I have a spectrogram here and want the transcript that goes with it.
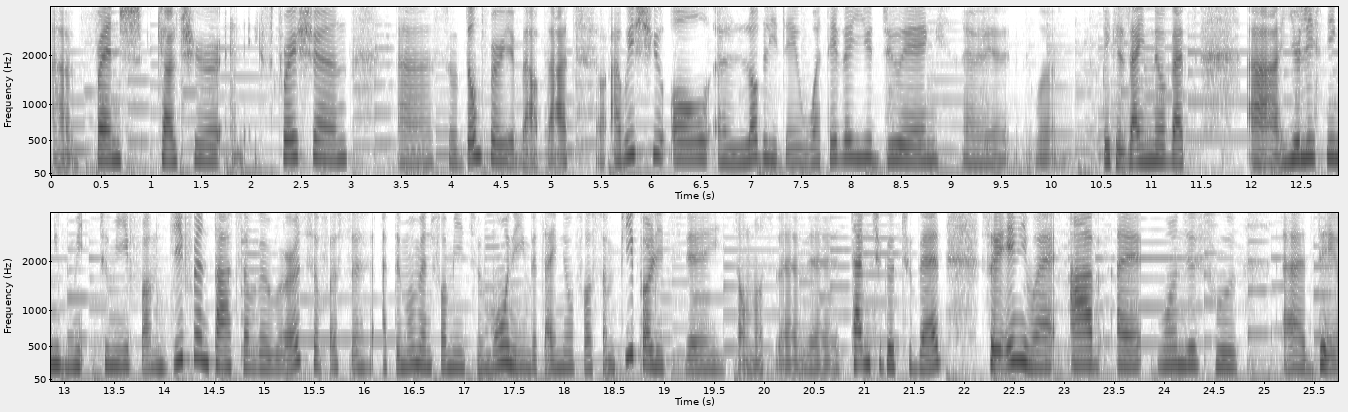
uh, French culture and expression. Uh, so don't worry about that. So I wish you all a lovely day, whatever you're doing. Uh, well, because I know that uh, you're listening to me from different parts of the world. So for at the moment for me it's the morning, but I know for some people it's it's almost the, the time to go to bed. So anyway, have a wonderful uh, day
